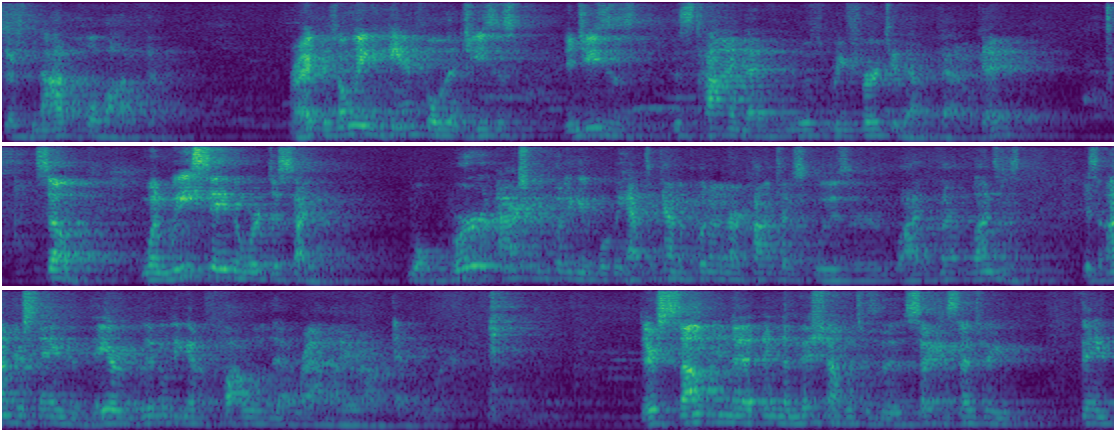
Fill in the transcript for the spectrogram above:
There's not a whole lot of them, right? There's only a handful that Jesus, in Jesus' this time that was referred to that, that, okay? So, when we say the word disciple, what we're actually putting in, what we have to kind of put in our context clues or lenses is understanding that they are literally going to follow that rabbi around everywhere. There's some in the in the Mishnah, which is the second century thing,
